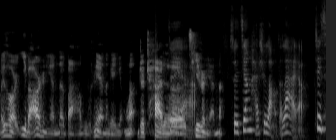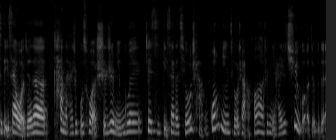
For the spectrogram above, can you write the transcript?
没错，一百二十年的把五十年的给赢了，这差着七十年呢。所以姜还是老的辣呀。这次比赛我觉得看的还是不错，实至名归。这次比赛的球场光明球场，冯老师你还是去过对不对？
